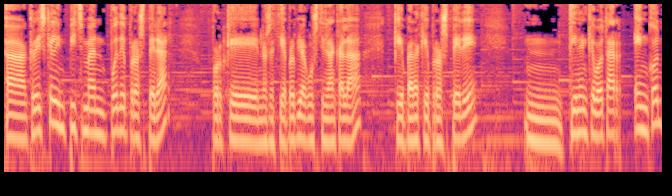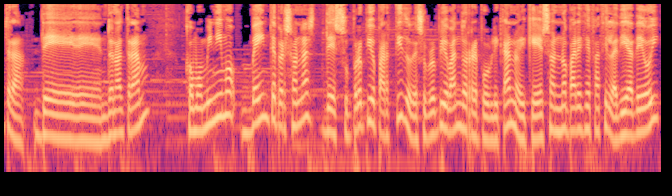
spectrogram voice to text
Ah, ¿Creéis que el impeachment puede prosperar? Porque nos decía propia Agustín Alcalá que para que prospere mm, tienen que votar en contra de Donald Trump como mínimo 20 personas de su propio partido, de su propio bando republicano, y que eso no parece fácil a día de hoy,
